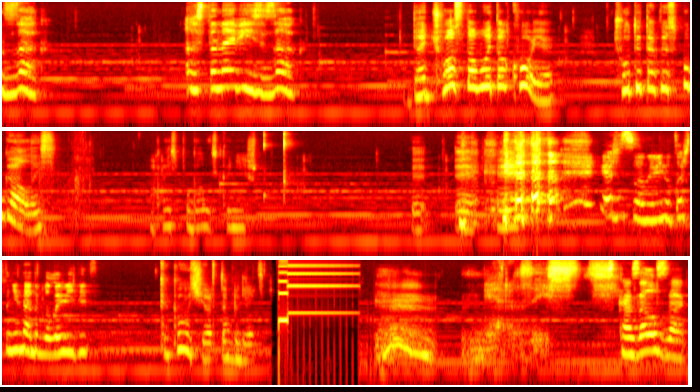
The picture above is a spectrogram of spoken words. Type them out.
Зак. Остановись, Зак. Да чё с тобой такое? Чё ты так испугалась? Ага, испугалась, конечно. Э, э, э. Кажется, он увидел то, что не надо было видеть. Какого черта, блядь? Мерзость. Сказал Зак.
